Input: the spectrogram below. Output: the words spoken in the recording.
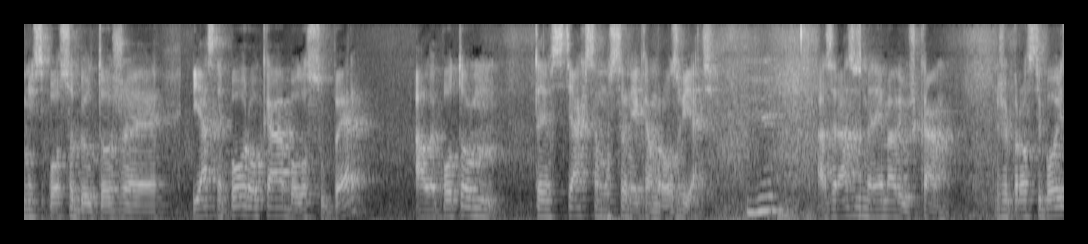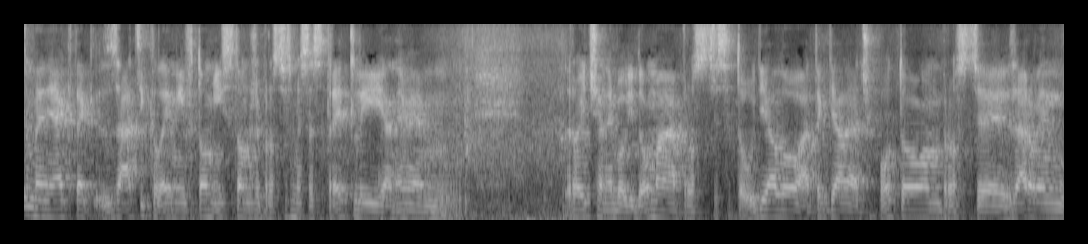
mi spôsobil to, že jasne pol roka bolo super, ale potom ten vzťah sa musel niekam rozvíjať. Mm-hmm. A zrazu sme nemali už kam že proste boli sme nejak tak zaciklení v tom istom, že proste sme sa stretli ja neviem, rodičia neboli doma, proste sa to udialo a tak ďalej a čo potom, proste zároveň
